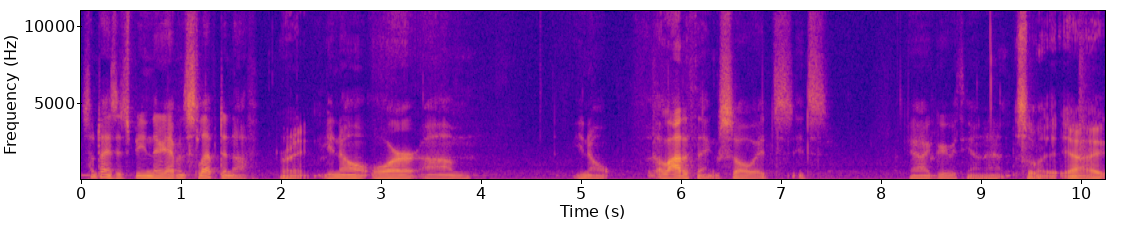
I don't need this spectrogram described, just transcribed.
Sometimes it's being they haven't slept enough, right. you know, or um, you know, a lot of things. So it's it's. Yeah, I agree with you on that. So yeah, I,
